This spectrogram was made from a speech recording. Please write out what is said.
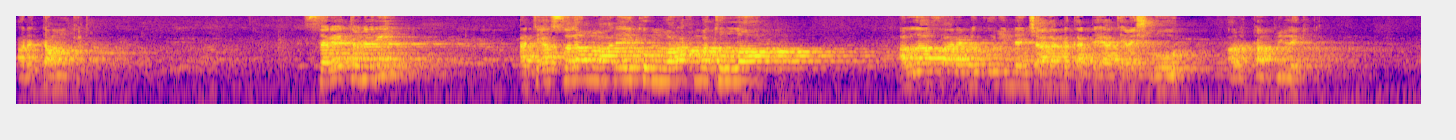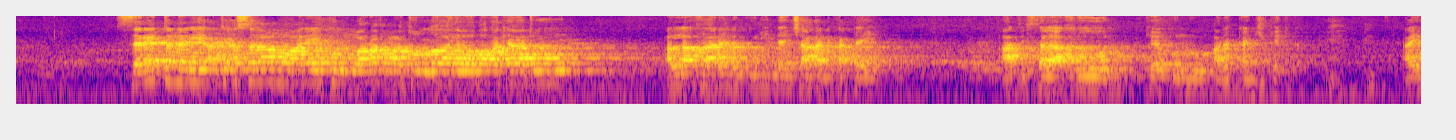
ada tamu kita. Sare tanari ati assalamu alaikum wa rahmatullah Allah faren do kunyin den shagan de katta ya ti ashrud. Ada tamu kita sare tanari ati assalamu alaikum wa rahmatullah wa barakatuh Allah faren do kunyin den shagan de katta ati salasul ke kundu ada kanji ke kita. Ay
